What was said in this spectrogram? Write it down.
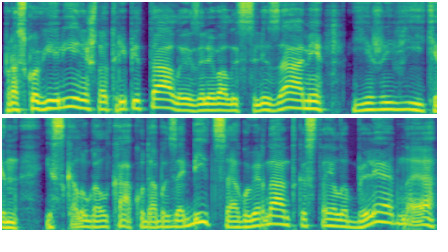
Просковья Ильинична трепетала и заливалась слезами. Ежевикин искал уголка, куда бы забиться, а гувернантка стояла бледная,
